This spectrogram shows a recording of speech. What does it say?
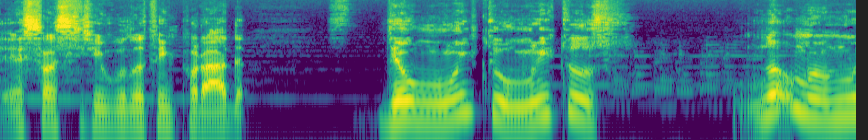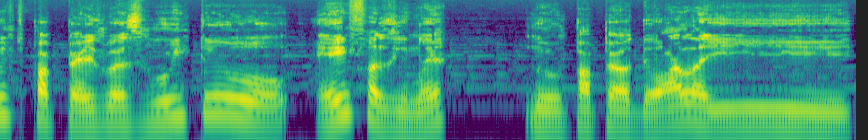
Essa segunda temporada deu muito, muitos. Não muito papéis, mas muito ênfase, né? No papel dela e.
